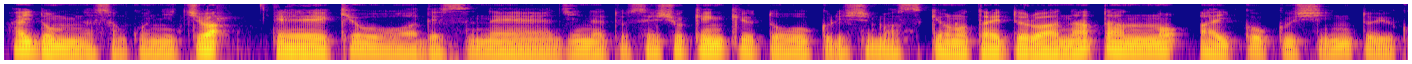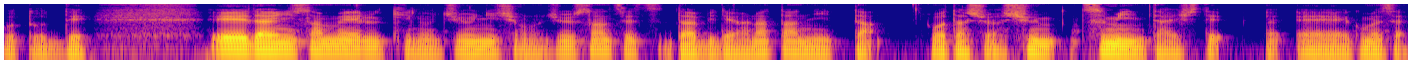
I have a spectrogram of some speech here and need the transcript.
はい、どうも皆さん、こんにちは。えー、今日はですね、人内と聖書研究とお送りします。今日のタイトルは、ナタンの愛国心ということで、えー、第2サムエル記の12章の13節ダビデはナタンに言った。私は罪に対して、えー、ごめんなさい。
